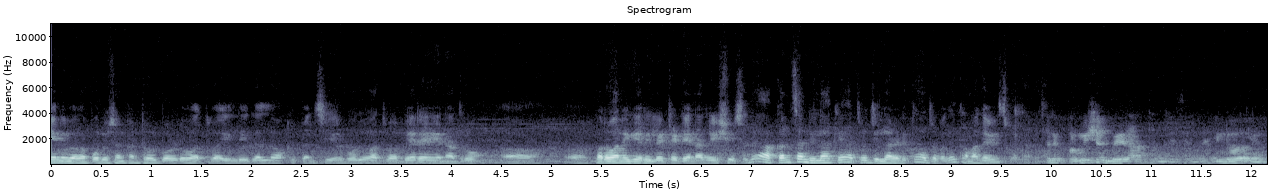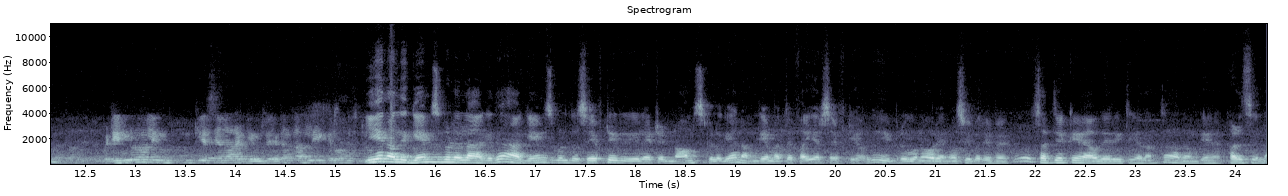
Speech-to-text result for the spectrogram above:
ಏನು ಇವಾಗ ಪೊಲ್ಯೂಷನ್ ಕಂಟ್ರೋಲ್ ಬೋರ್ಡು ಅಥವಾ ಇಲ್ಲಿಗಲ್ ಆಕ್ಯುಪೆನ್ಸಿ ಇರ್ಬೋದು ಅಥವಾ ಬೇರೆ ಏನಾದರೂ ಪರವಾನಿಗೆ ರಿಲೇಟೆಡ್ ಏನಾದರೂ ಇಶ್ಯೂಸ್ ಇದೆ, ಆ ಕನ್ಸರ್ನ್ ಇಲಾಖೆ ಅಥವಾ ಜಿಲ್ಲಾಡಳಿತ ಅದ್ರ ಬಗ್ಗೆ ಕ್ರಮ ತೆಗೆದುಬೇಕಾಗುತ್ತೆ ಏನು ಅಲ್ಲಿ ಗೇಮ್ಸ್ಗಳೆಲ್ಲ ಆಗಿದೆ, ಆ ಗೇಮ್ಸ್ಗಳದ್ದು ಸೇಫ್ಟಿ ರಿಲೇಟೆಡ್ ನಾರ್ಮ್ಸ್ಗಳಿಗೆ ನಮಗೆ ಮತ್ತು ಫೈರ್ ಸೇಫ್ಟಿ ಅವ್ರಿಗೆ ಇಬ್ರಿಗೂ ಅವ್ರು ಎನ್ ಒ ಸಿ ಬರೀಬೇಕು. ಸದ್ಯಕ್ಕೆ ಯಾವುದೇ ರೀತಿಯಲ್ಲಂತ ನಮಗೆ ಕಳಿಸಿಲ್ಲ.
